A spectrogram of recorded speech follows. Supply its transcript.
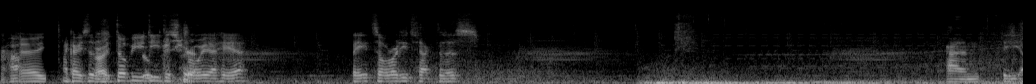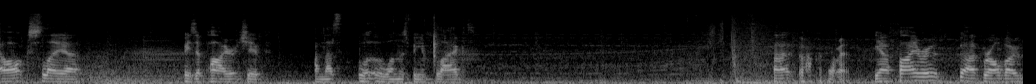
Uh-huh. Hey. Okay, so there's Right. a WD Oh, shit. destroyer here. It's already detected us. And the Arc Slayer is a pirate ship, and that's the one that's being flagged. Uh, yeah, fire at uh, Bravo.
